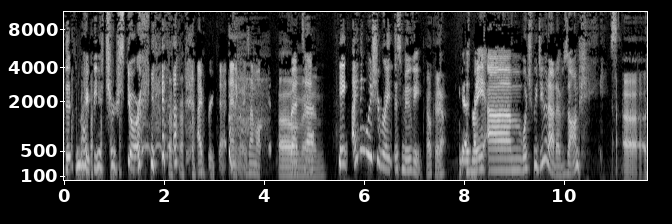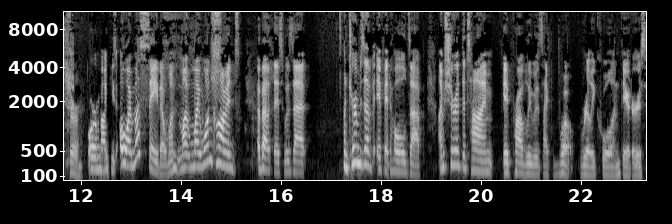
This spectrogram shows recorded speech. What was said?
this might be a true story. I freaked out. Anyways, I'm all good. oh But, uh, man Hey, I think we should rate this movie. okay Yeah. You guys ready? Um, what should we do it out of? Zombies uh sure or monkeys? Oh, I must say though, one my my one comment about this was that in terms of if it holds up, I'm sure at the time it probably was like, whoa, really cool in theaters.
